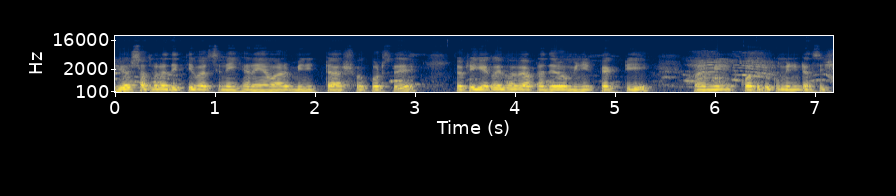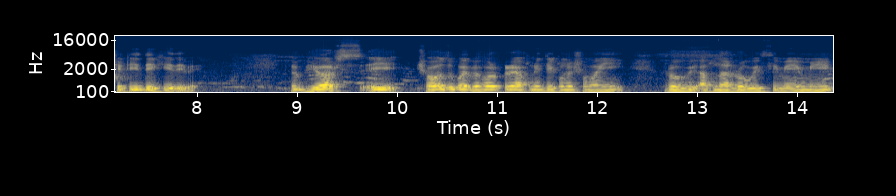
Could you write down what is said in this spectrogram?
ভিউয়ার্স আপনারা দেখতে পাচ্ছেন এইখানে আমার মিনিটটা শো করছে। তো ঠিক একইভাবে আপনাদেরও মিনিট প্যাকটি মানে মিনিট কতটুকু মিনিট আছে সেটি দেখিয়ে দেবে। তো ভিউয়ার্স এই সহজ উপায় ব্যবহার করে আপনি যে কোনো সময়ই রবি, আপনার রবি সিমে মিনিট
